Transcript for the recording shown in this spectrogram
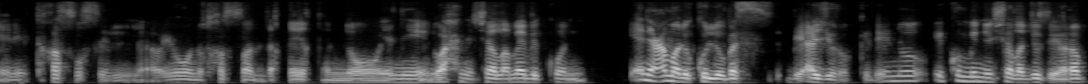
يعني تخصص العيون وتخصص الدقيق إنه يعني الواحد إن شاء الله ما بيكون يعني عمله كله بس بأجره كده إنه يكون منه إن شاء الله جزء يا رب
